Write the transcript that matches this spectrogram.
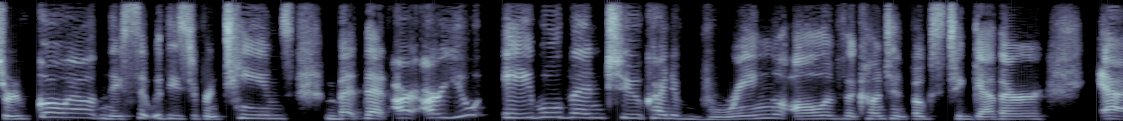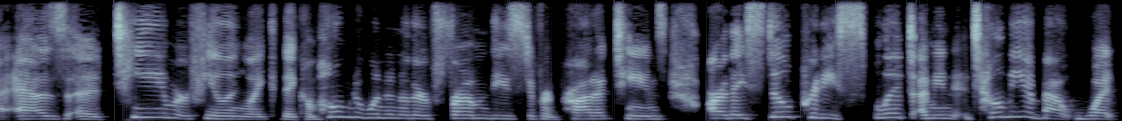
sort of go out and they sit with these different teams but that are are you able then to kind of bring all of the content folks together as a team or feeling like they come home to one another from these different product teams? Are they still pretty split? I mean tell me about what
